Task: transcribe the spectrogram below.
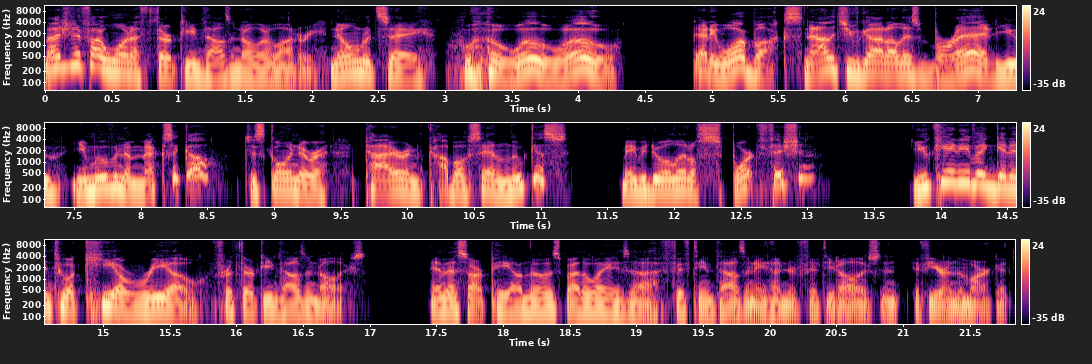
imagine if I won a $13,000 lottery. No one would say, whoa, whoa, whoa. Daddy Warbucks, now that you've got all this bread, you, you moving to Mexico? Just going to retire in Cabo San Lucas? Maybe do a little sport fishing? You can't even get into a Kia Rio for $13,000. MSRP on those, by the way, is uh, $15,850 if you're in the market.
